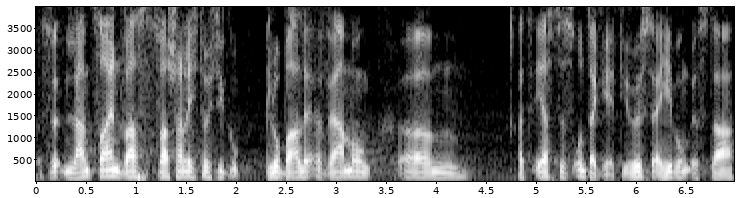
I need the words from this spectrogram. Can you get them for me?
es wird ein Land sein, was wahrscheinlich durch die globale Erwärmung ähm, als erstes untergeht. Die höchste Erhebung ist da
